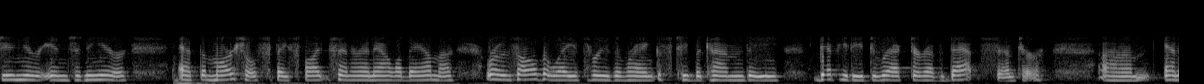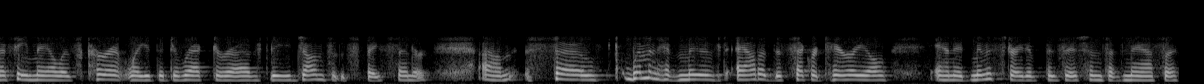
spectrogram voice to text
junior engineer at the Marshall Space Flight Center in Alabama, rose all the way through the ranks to become the deputy director of that center. Um, and a female is currently the director of the Johnson Space Center. Um, so women have moved out of the secretarial and administrative positions of NASA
